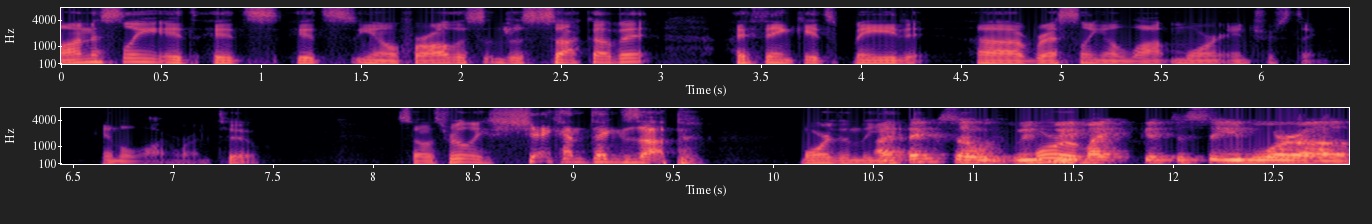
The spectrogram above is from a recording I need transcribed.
honestly, it's it's it's you know for all this the suck of it, I think it's made uh, wrestling a lot more interesting in the long run too. So it's really shaking things up more than the. I think so. We, more- we might get to see more uh,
